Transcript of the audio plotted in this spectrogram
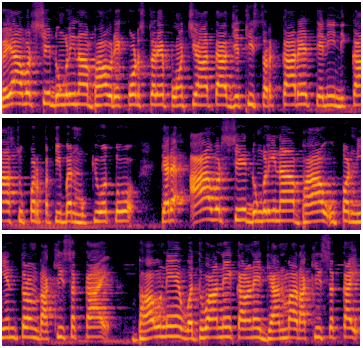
ગયા વર્ષે ડુંગળીના ભાવ રેકોર્ડ સ્તરે પહોંચ્યા હતા, જેથી સરકારે તેની નિકાસ ઉપર પ્રતિબંધ મૂક્યો હતો. ત્યારે આ વર્ષે ડુંગળીના ભાવ ઉપર નિયંત્રણ રાખી શકાય. ભાવને વધવાને કારણે ધ્યાનમાં રાખી શકાય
